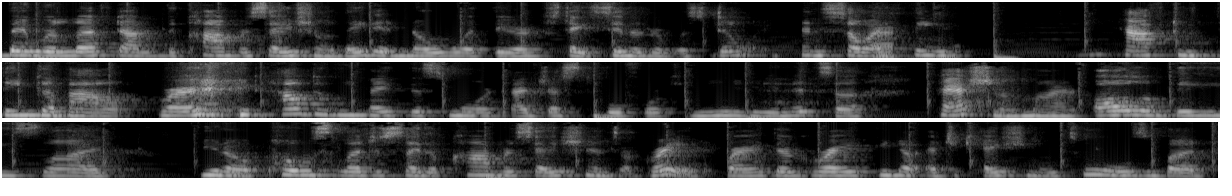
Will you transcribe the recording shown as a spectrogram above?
they were left out of the conversation or they didn't know what their state senator was doing. And so I think we have to think about right how do we make this more digestible for community and it's a passion of mine all of these like you know, post legislative conversations are great, right? They're great, you know, educational tools, but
